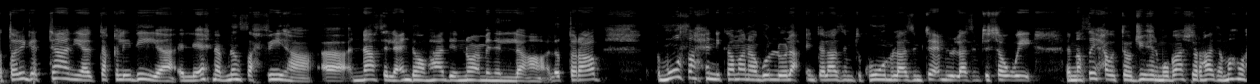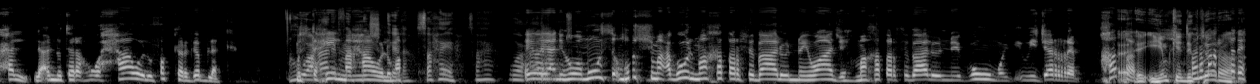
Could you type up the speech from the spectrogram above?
الطريقة الثانية التقليدية اللي إحنا بننصح فيها آه، الناس اللي عندهم هذا النوع من الاضطراب مو صح إني كمان أقول له لا أنت لازم تكون ولازم تعمل ولازم تسوي. النصيحة والتوجيه المباشر هذا ما هو حل لأنه ترى هو حاول وفكر قبلك. مستحيل ما حاول وما... صحيح صحيح. هو أيوه يعني هو مو مش معقول ما خطر في باله إنه يواجه ما خطر في باله إنه يقوم ويجرب. خطر. أه، يمكن دكتورة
